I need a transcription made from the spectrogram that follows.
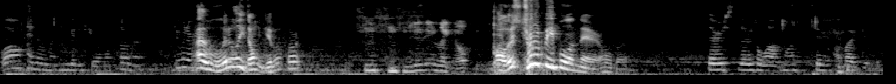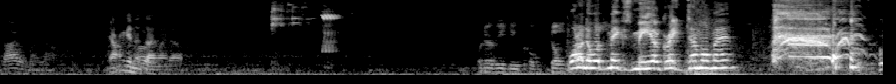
well, okay, never mind, you get his journal. No. Do whatever I you want. literally don't give a fuck. he doesn't even like help you. Oh, there's two people in there! Hold up. There's, there's a lot more, too. I might get the dynamite out. Yeah, I'm getting the Oh. dynamite out. Whatever you do, Cole. Don't. Wanna know what makes me a great demo man?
